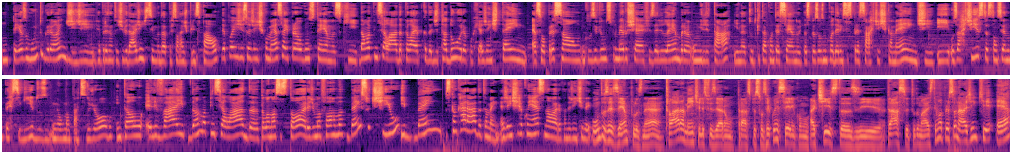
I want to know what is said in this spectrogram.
um peso muito grande de representatividade em cima da personagem principal. Depois disso, a gente começa a ir para alguns temas que dá uma pincelada pela época da ditadura, porque a gente tem essa opressão. Inclusive, um dos primeiros chefes, ele lembra um militar e, né, tudo que tá acontecendo das pessoas não poderem se expressar artisticamente e os artistas estão sendo perseguidos em alguma parte do jogo. Então, ele vai dando uma pincelada pela nossa história de uma forma bem sutil e bem escancarada também. A gente reconhece na hora quando a gente vê. Um dos exemplos, né? Claramente eles fizeram para as pessoas reconhecerem como artistas e traço e tudo mais. Tem uma personagem que é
